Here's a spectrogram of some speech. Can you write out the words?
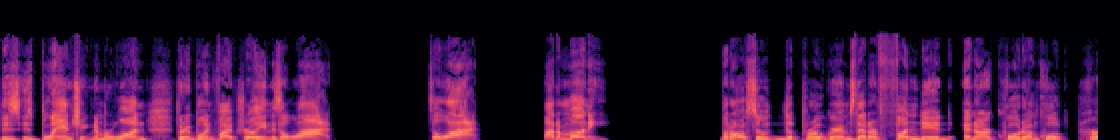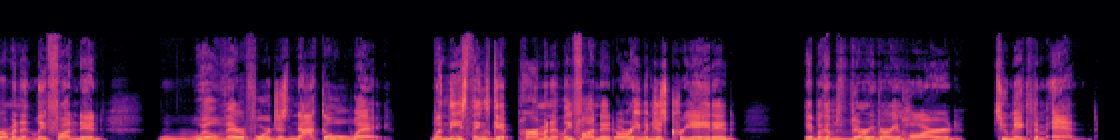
is is blanching. Number one, 3.5 trillion is a lot. It's a lot. A lot of money. But also the programs that are funded and are quote unquote permanently funded will therefore just not go away. When these things get permanently funded or even just created, it becomes very, very hard to make them end.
